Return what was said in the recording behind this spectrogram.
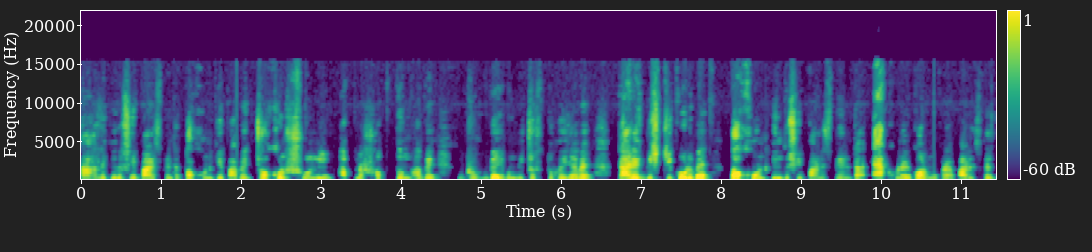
তাহলে কিন্তু সেই পানিশমেন্টটা তখন গিয়ে পাবে। যখন শনি আপনার সপ্তম ভাবে ঢুকবে এবং নিচস্থ হয়ে যাবে ডাইরেক্ট বৃষ্টি করবে, তখন কিন্তু সেই পানিশমেন্টটা এখনের কর্ম করা পানিশমেন্ট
